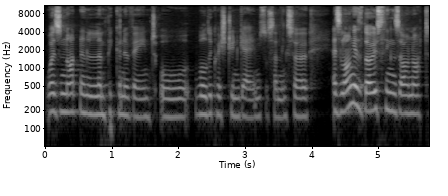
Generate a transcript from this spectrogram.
was not an Olympic event or World Equestrian Games or something. So as long as those things are not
